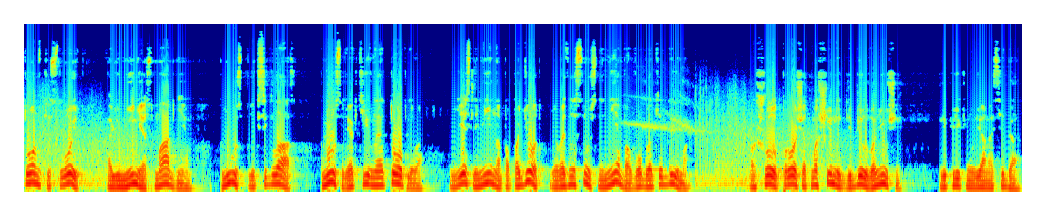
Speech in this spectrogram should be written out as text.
тонкий слой алюминия с магнием, плюс плексиглаз, плюс реактивное топливо. Если мина попадет, я вознесусь на небо в облаке дыма. «Пошел прочь от машины, дебил вонючий!» – прикрикнул я на себя.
